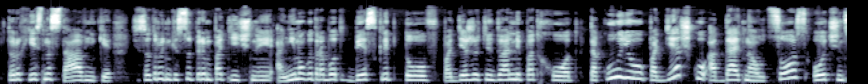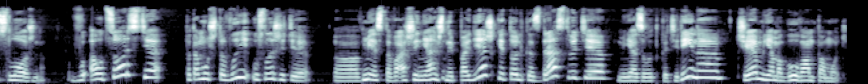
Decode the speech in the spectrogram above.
у которых есть наставники. Эти сотрудники супер эмпатичные, они могут работать без скриптов, поддерживать индивидуальный подход. Такую поддержку отдать на аутсорс очень сложно. В аутсорсе, потому что вы услышите вместо вашей няшной поддержки только «Здравствуйте, меня зовут Катерина, чем я могу вам помочь?»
